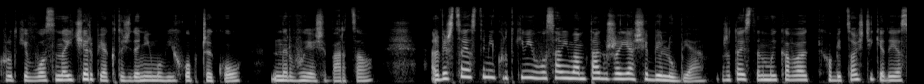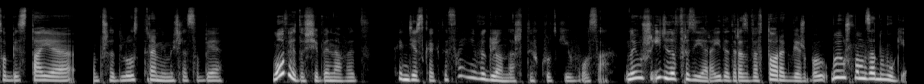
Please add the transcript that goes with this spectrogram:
krótkie włosy, no i cierpi, jak ktoś do niej mówi chłopczyku. Nerwuje się bardzo. Ale wiesz co, ja z tymi krótkimi włosami mam tak, że ja siebie lubię. Że to jest ten mój kawałek kobiecości, kiedy ja sobie staję przed lustrem i myślę sobie, mówię do siebie nawet, Kędzierska, jak ty fajnie wyglądasz w tych krótkich włosach. No już idź do fryzjera, idę teraz we wtorek, wiesz, bo, bo, już mam za długie.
